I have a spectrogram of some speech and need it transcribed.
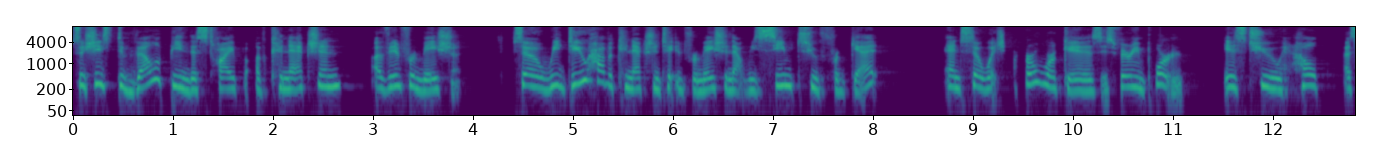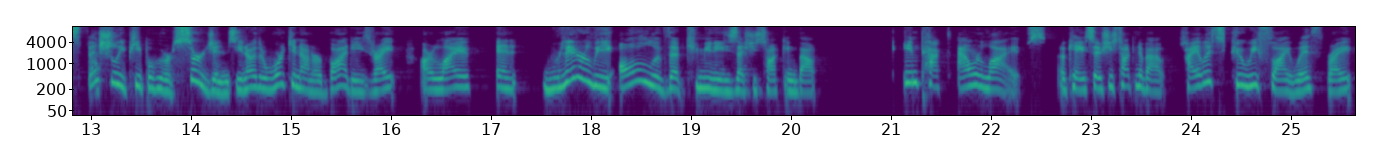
So she's developing this type of connection of information. So we do have a connection to information that we seem to forget. And so what her work is, is very important, is to help especially people who are surgeons, you know, they're working on our bodies, right? Our life and literally all of the communities that she's talking about impact our lives. Okay. So she's talking about pilots who we fly with, right?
